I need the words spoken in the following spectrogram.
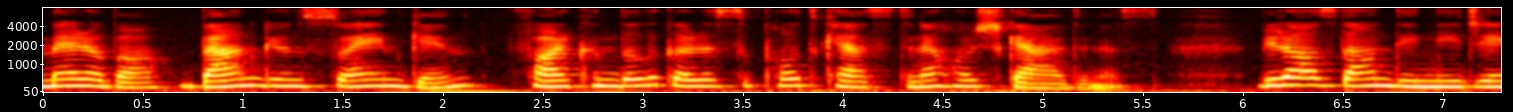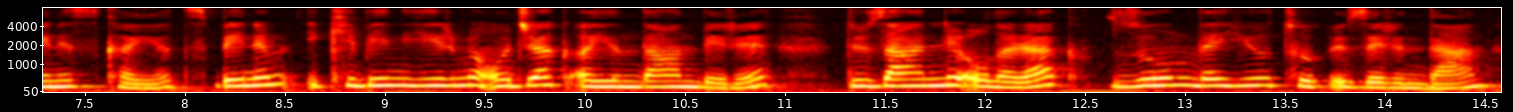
Merhaba, ben Günsu Engin. Farkındalık Arası podcast'ine hoş geldiniz. Birazdan dinleyeceğiniz kayıt benim 2020 Ocak ayından beri düzenli olarak Zoom ve YouTube üzerinden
